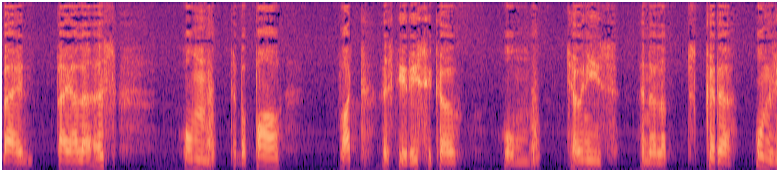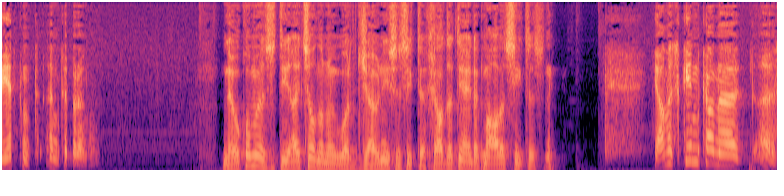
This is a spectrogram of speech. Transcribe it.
by, by hulle is om te bepaal wat is die risiko om jonies in hulle kudde onwetend in te bring. Nou kom ons die uitsondering oor Johnny se siekte. Geld dit nie eintlik maar alle siektes nie? Ja, miskien kan 'n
